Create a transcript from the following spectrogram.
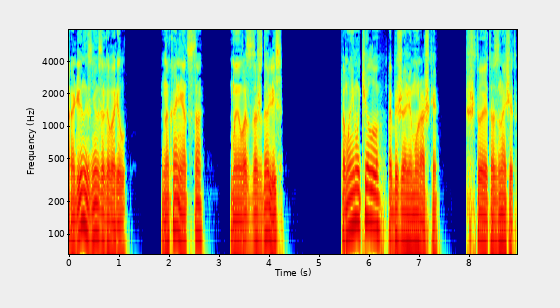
Один из них заговорил. «Наконец-то! Мы вас дождались!» По моему телу побежали мурашки. «Что это значит?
